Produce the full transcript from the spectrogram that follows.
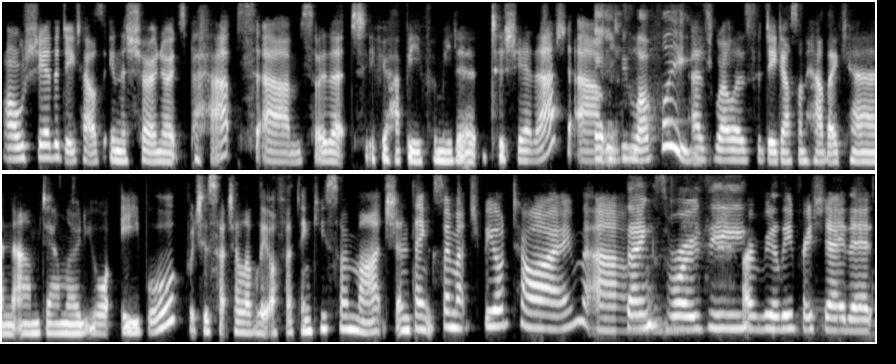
I'll share the details in the show notes, perhaps, um, so that if you're happy for me to, to share that, um, that would be lovely. As well as the details on how they can um, download your ebook, which is such a lovely offer. Thank you so much. And thanks so much for your time. Um, thanks, Rosie. I really appreciate it.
